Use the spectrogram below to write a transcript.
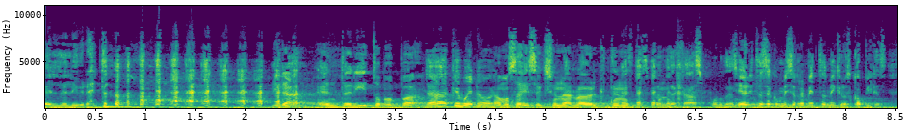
papel de libreta. Mira, enterito, papá. ah, qué bueno. Vamos a diseccionarlo a ver qué tienen estas pendejadas por Sí, dentro. ahorita saco mis herramientas microscópicas.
